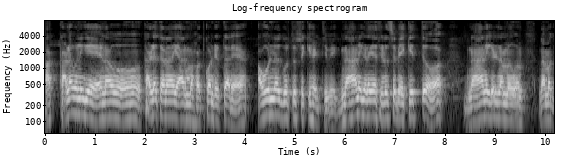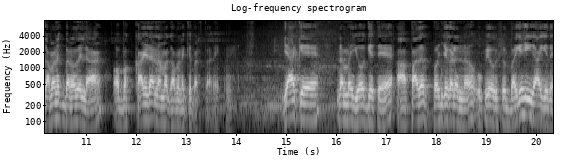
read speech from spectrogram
ಆ ಕಳವನಿಗೆ ನಾವು ಕಳ್ಳತನ ಯಾರು ಹೊತ್ಕೊಂಡಿರ್ತಾರೆ, ಅವನ್ನ ಗುರುತಿಸಕ್ಕೆ ಹೇಳ್ತೀವಿ. ಜ್ಞಾನಿಗಳಿಗೆ ತಿಳಿಸಬೇಕಿತ್ತು, ಜ್ಞಾನಿಗಳು ನಮ್ಮ ನಮ್ಮ ಗಮನಕ್ಕೆ ಬರೋದಿಲ್ಲ, ಒಬ್ಬ ಕಳ್ಳ ನಮ್ಮ ಗಮನಕ್ಕೆ ಬರ್ತಾನೆ. ಯಾಕೆ? ನಮ್ಮ ಯೋಗ್ಯತೆ, ಆ ಪದ ಪುಂಜಗಳನ್ನು ಉಪಯೋಗಿಸುವ ಬಗೆ ಹೀಗಾಗಿದೆ.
